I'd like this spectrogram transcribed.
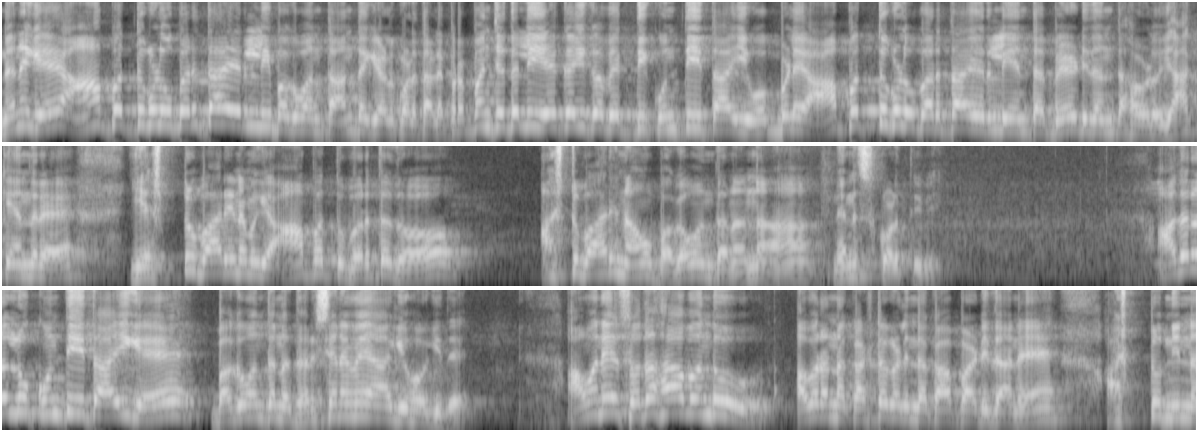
ನನಗೆ ಆಪತ್ತುಗಳು ಬರ್ತಾ ಇರಲಿ ಭಗವಂತ ಅಂತ ಕೇಳ್ಕೊಳ್ತಾಳೆ. ಪ್ರಪಂಚದಲ್ಲಿ ಏಕೈಕ ವ್ಯಕ್ತಿ ಕುಂತಿ ತಾಯಿ ಒಬ್ಬಳೆ ಆಪತ್ತುಗಳು ಬರ್ತಾ ಇರಲಿ ಅಂತ ಬೇಡಿದಂತಹವಳು. ಯಾಕೆ ಅಂದರೆ ಎಷ್ಟು ಬಾರಿ ನಮಗೆ ಆಪತ್ತು ಬರ್ತದೋ ಅಷ್ಟು ಬಾರಿ ನಾವು ಭಗವಂತನನ್ನು ನೆನೆಸ್ಕೊಳ್ತೀವಿ. ಅದರಲ್ಲೂ ಕುಂತಿ ತಾಯಿಗೆ ಭಗವಂತನ ದರ್ಶನವೇ ಆಗಿ ಹೋಗಿದೆ. ಅವನೇ ಸ್ವತಃ ಬಂದು ಅವರನ್ನು ಕಷ್ಟಗಳಿಂದ ಕಾಪಾಡಿದ್ದಾನೆ. ಅಷ್ಟು ನಿನ್ನ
